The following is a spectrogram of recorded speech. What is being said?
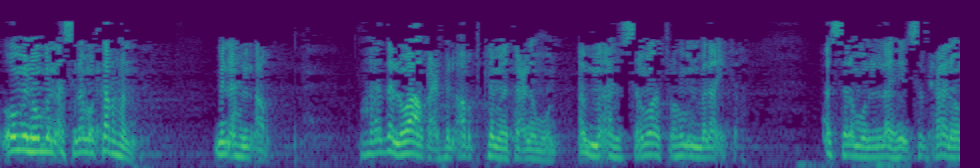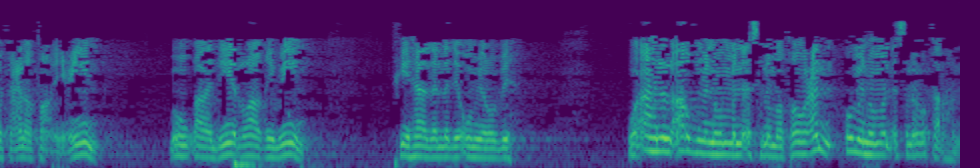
ومنهم من أسلم كرها من أهل الأرض. وهذا الواقع في الأرض كما تعلمون. أما أهل السماوات فهم الملائكة. أسلموا لله سبحانه وتعالى طائعين منقادين راغبين في هذا الذي أمروا به. وأهل الأرض منهم من أسلم طوعا ومنهم من أسلم كرها.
